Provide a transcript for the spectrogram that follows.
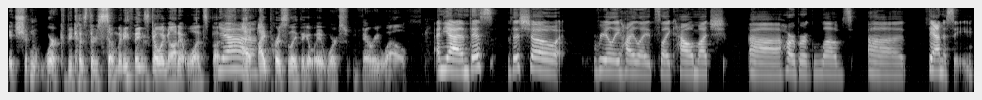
it shouldn't work because there's so many things going on at once but yeah. I, I personally think it, it works very well and yeah, and this this show really highlights like how much uh Harburg loves uh fantasy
